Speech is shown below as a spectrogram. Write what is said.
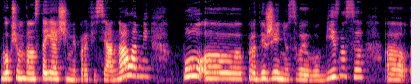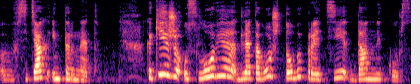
в общем-то, настоящими профессионалами по э, продвижению своего бизнеса э, в сетях интернет. Какие же условия для того, чтобы пройти данный курс?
